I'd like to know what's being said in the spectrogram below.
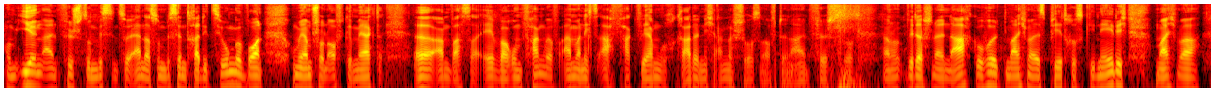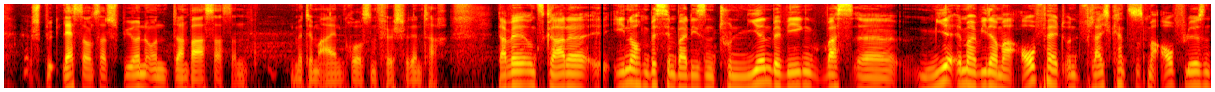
Um irgendeinen Fisch so ein bisschen zu ernten. Das ist so ein bisschen Tradition geworden. Und wir haben schon oft gemerkt äh, am Wasser, ey, warum fangen wir auf einmal nichts? Ach fuck, wir haben doch gerade nicht angestoßen auf den einen Fisch. So, dann wird er schnell nachgeholt. Manchmal ist Petrus gnädig, manchmal lässt er uns das spüren und dann war es das dann mit dem einen großen Fisch für den Tag. Da wir uns gerade eh noch ein bisschen bei diesen Turnieren bewegen, was äh, mir immer wieder mal auffällt und vielleicht kannst du es mal auflösen,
